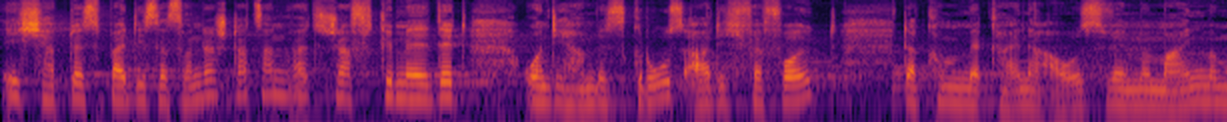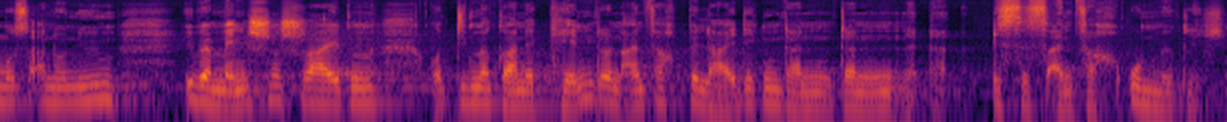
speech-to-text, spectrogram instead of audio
Ich habe das bei dieser Sonderstaatsanwaltschaft gemeldet und die haben das großartig verfolgt. Da kommt mir keiner aus. Wenn man meint, man muss anonym über Menschen schreiben, und die man gar nicht kennt und einfach beleidigen, dann, dann ist es einfach unmöglich.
